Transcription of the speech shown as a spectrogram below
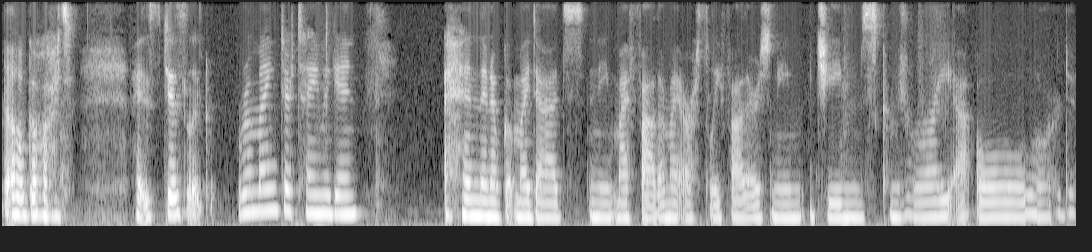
Oh, God. It's just like reminder time again. And then I've got my dad's name, my father, my earthly father's name, James, comes right at, oh, Lord.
